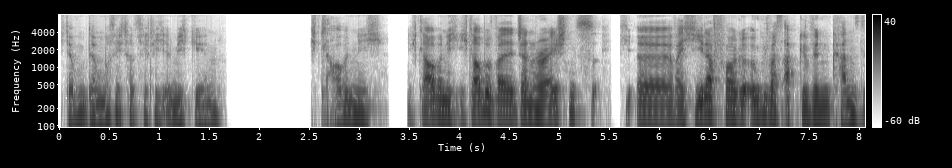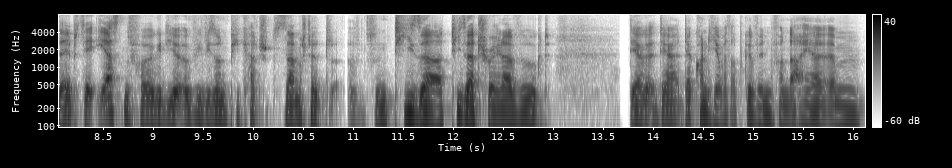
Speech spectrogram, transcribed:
Ich, da, da muss ich tatsächlich in mich gehen. Ich glaube nicht. Ich glaube nicht. Ich glaube, weil Generations, äh, weil ich jeder Folge irgendwie was abgewinnen kann. Selbst der ersten Folge, die ja irgendwie wie so ein Pikachu-Zusammenschnitt, so ein Teaser, Teaser-Trailer wirkt, der, der, der konnte ich ja was abgewinnen. Von daher, ähm,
